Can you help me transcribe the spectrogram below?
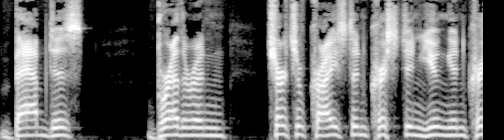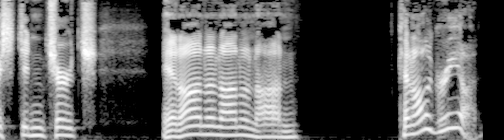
Baptists, Brethren, Church of Christ and Christian Union, Christian Church, and on and on and on can all agree on.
